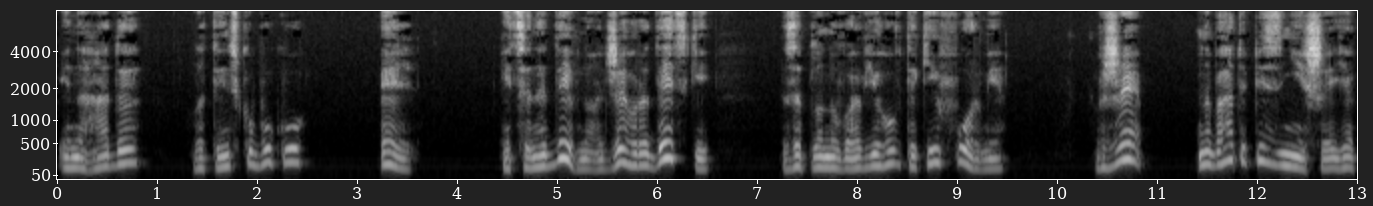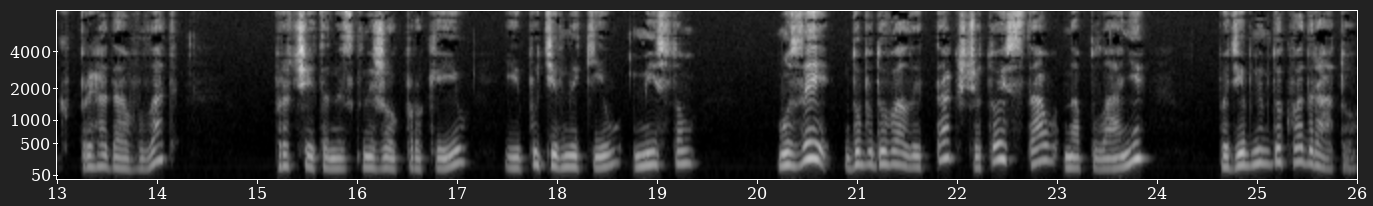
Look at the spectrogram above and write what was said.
і нагадує латинську букву Л. І це не дивно, адже Городецький запланував його в такій формі. Вже набагато пізніше, як пригадав Влад, прочитане з книжок про Київ і путівників містом, музей добудували так, що той став на плані подібним до квадрату.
